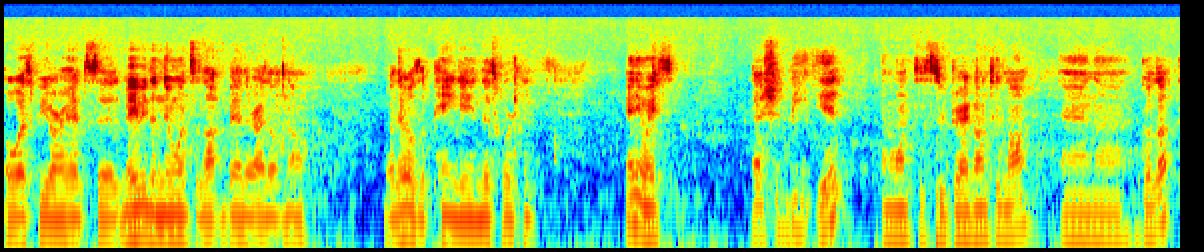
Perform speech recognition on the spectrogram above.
OSVR headset. Maybe the new one's a lot better. I don't know. But it was a pain getting this working. Anyways, that should be it. I don't want this to drag on too long. And uh, good luck.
